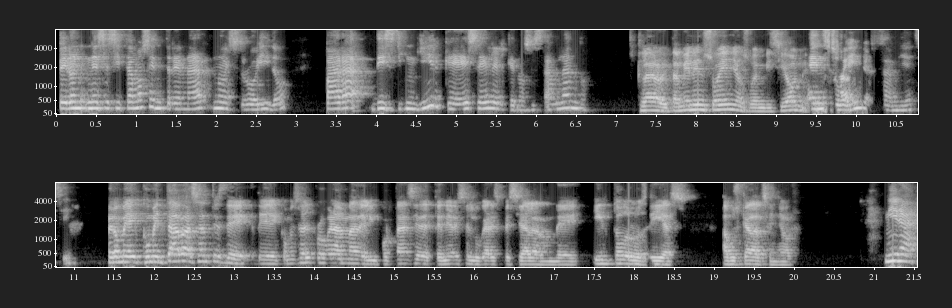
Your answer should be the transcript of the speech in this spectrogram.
pero necesitamos entrenar nuestro oído para distinguir que es Él el que nos está hablando. Claro, y también en sueños o en visiones. En sueños también, sí. Pero me comentabas antes de, comenzar el programa de la importancia de tener ese lugar especial a donde ir todos los días a buscar al Señor. Mira,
